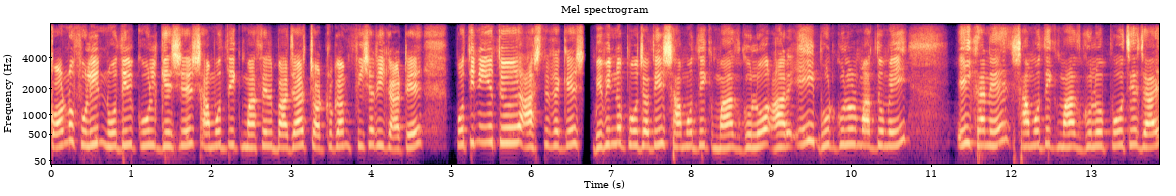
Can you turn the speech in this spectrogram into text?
কর্ণফুলী নদীর কুল ঘেঁষে সামুদ্রিক মাছের বাজার চট্টগ্রাম ফিশারি ঘাটে প্রতিনিয়ত আসতে থাকে বিভিন্ন প্রজাতির সামুদ্রিক মাছগুলো আর এই ভুটগুলোর মাধ্যমেই এইখানে সামুদ্রিক মাছগুলো পৌঁছে যায়।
